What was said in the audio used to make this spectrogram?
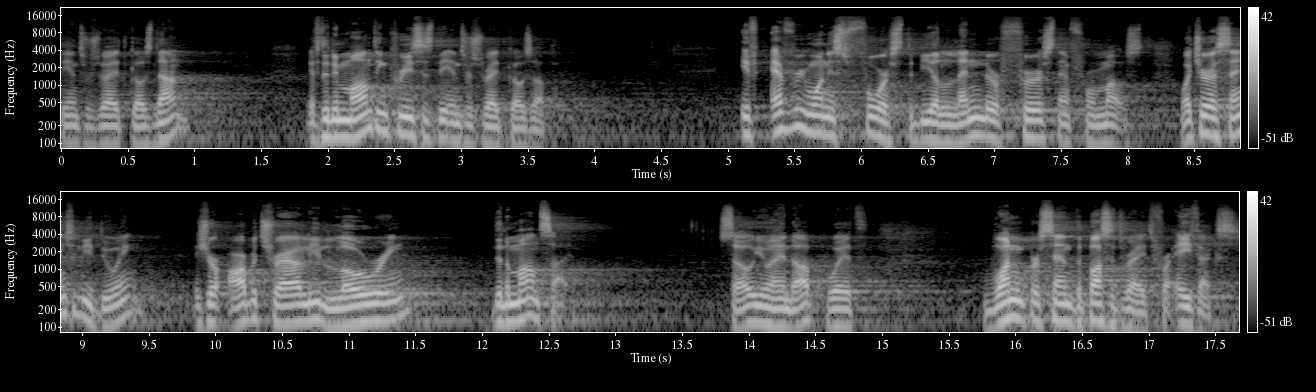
the interest rate goes down. If the demand increases, the interest rate goes up. If everyone is forced to be a lender first and foremost, what you're essentially doing is you're arbitrarily lowering the demand side. So you end up with 1% deposit rate for AVAX,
